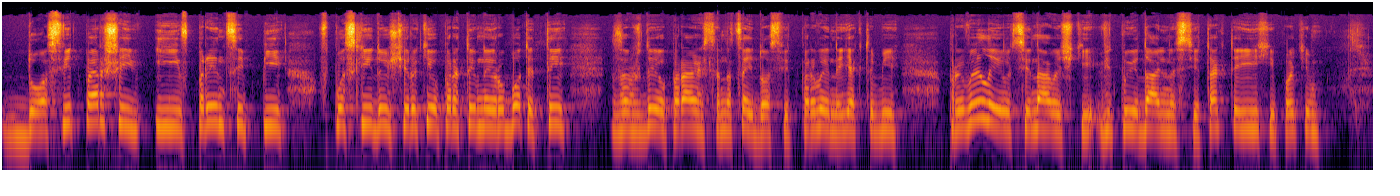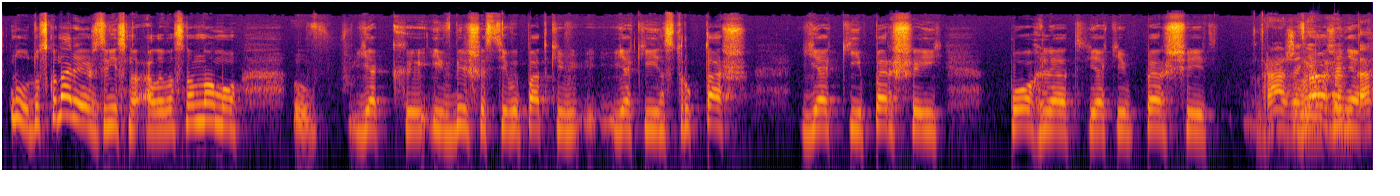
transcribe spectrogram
досвід перший, і, в принципі, в послідуючі роки оперативної роботи ти завжди опираєшся на цей досвід. Первинний, як тобі привили оці навички відповідальності, так ти їх і потім ну, досконалюєш, звісно, але в основному, як і в більшості випадків, як і інструктаж, як і перший погляд, як і перші Враження, враження так?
